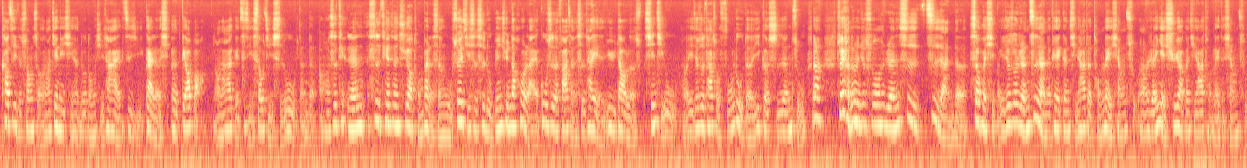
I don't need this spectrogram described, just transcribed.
靠自己的双手，然后建立起很多东西。他还自己盖了呃碉堡，然后他还给自己收集食物等等。然后是天人。人是天生需要同伴的生物，所以即使是鲁滨逊到后来故事的发展是，他也遇到了星期五，也就是他所俘虏的一个食人族。那所以很多人就说，人是自然的社会性嘛，也就是说，人自然的可以跟其他的同类相处，啊人也需要跟其他同类的相处。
